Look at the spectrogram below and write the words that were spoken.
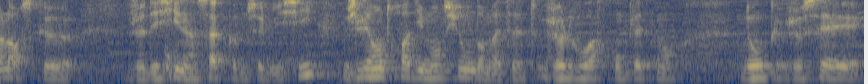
Moi, lorsque je dessine un sac comme celui-ci, je l'ai en trois dimensions dans ma tête, je le vois complètement. Donc je sais,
